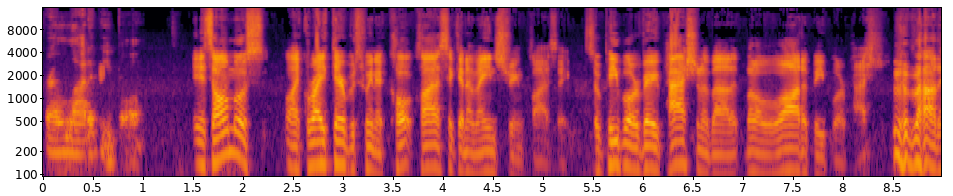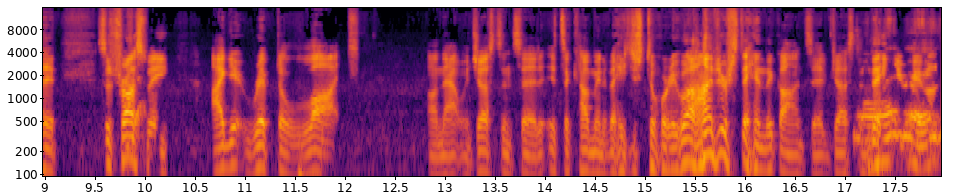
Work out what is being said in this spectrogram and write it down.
for a lot of people. It's almost like right there between a cult classic and a mainstream classic. So people are very passionate about it, but a lot of people are passionate about it. So trust me, I get ripped a lot on that one. Justin said it's a coming of age story. Well, I understand the concept, Justin. Well, Thank you it very much.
